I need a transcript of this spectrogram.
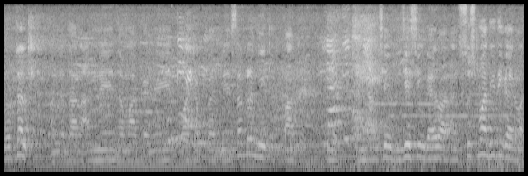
टोटल अन्नदान आणणे जमा करणे वाटप करणे सगळं मी इथं पाहतो हे. आणि आमचे विजयसिंग गैरवार आणि सुषमा दिदी गैरवार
